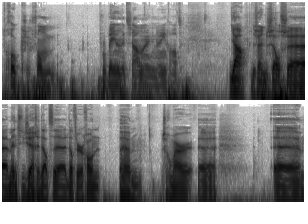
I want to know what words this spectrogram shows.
toch ook van problemen met samenwerking daarin gehad. Ja, er zijn dus zelfs eh, mensen die zeggen dat, eh, dat er gewoon, ehm, zeg maar, eh, ehm,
